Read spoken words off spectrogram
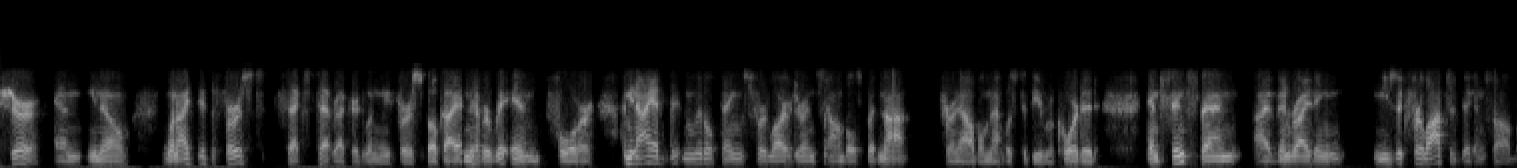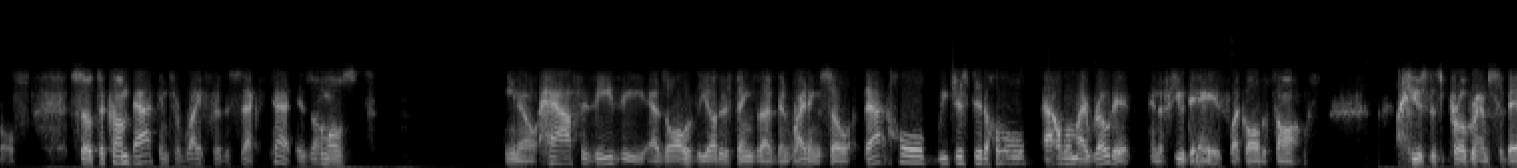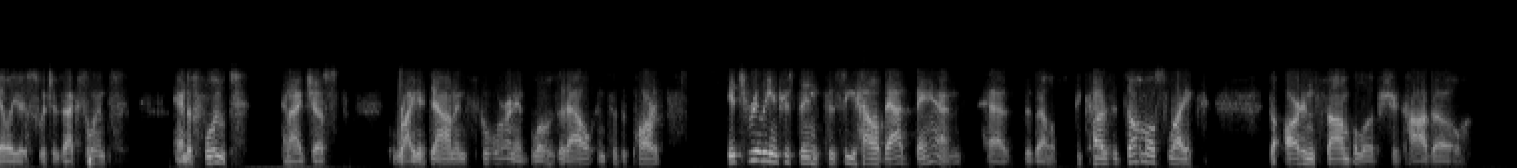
Sure, and you know, when I did the first sextet record when we first spoke, I had never written for. I mean, I had written little things for larger ensembles, but not for an album that was to be recorded. And since then, I've been writing music for lots of big ensembles. So to come back and to write for the sextet is almost, you know, half as easy as all of the other things I've been writing. So that whole, we just did a whole album. I wrote it in a few days, like all the songs. I used this program Sibelius, which is excellent, and a flute, and I just write it down in score and it blows it out into the parts. It's really interesting to see how that band has developed because it's almost like the art ensemble of Chicago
